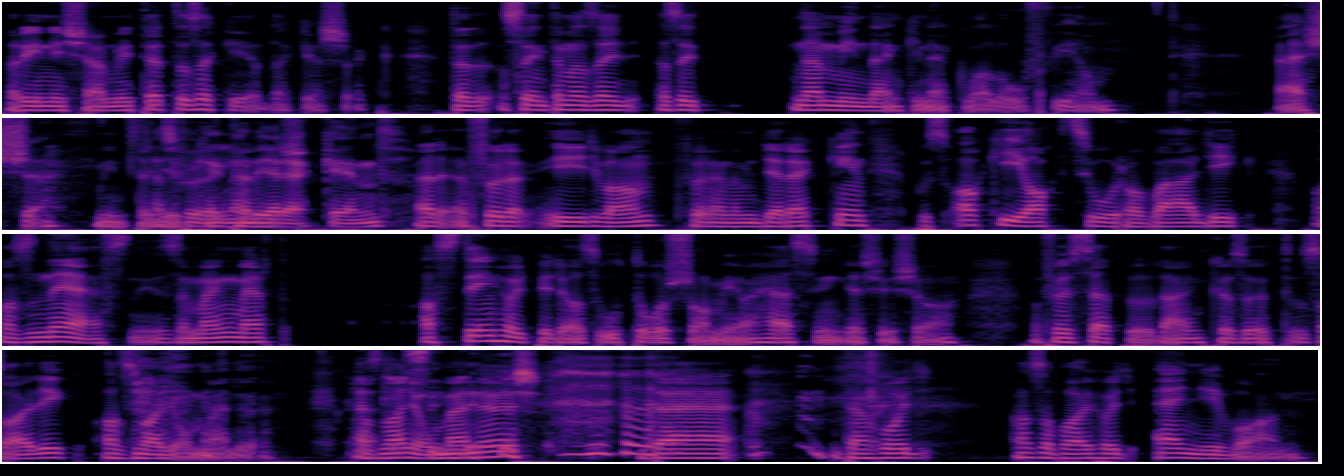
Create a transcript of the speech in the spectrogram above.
a Rin is említett, ezek érdekesek. Tehát szerintem ez egy, ez egy nem mindenkinek való film. Ez se, mint egy főleg nem gyerekként. Főleg, így van, főleg nem gyerekként, plusz aki akcióra vágyik, az ne ezt nézze meg, mert az tény, hogy például az utolsó, ami a Helsinges és a, a főszereplő lány között zajlik, az nagyon menő. Az hát nagyon menő, de, de hogy az a baj, hogy ennyi van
